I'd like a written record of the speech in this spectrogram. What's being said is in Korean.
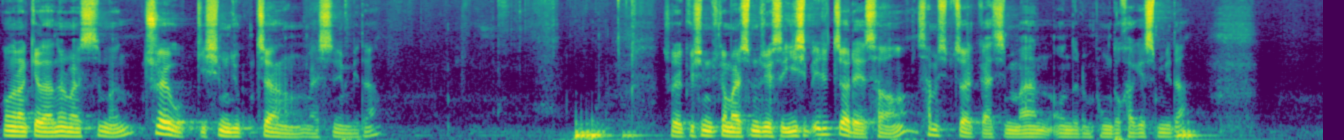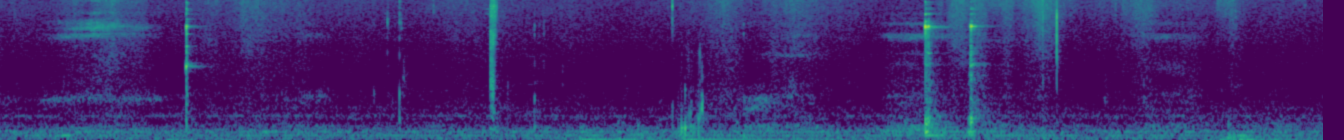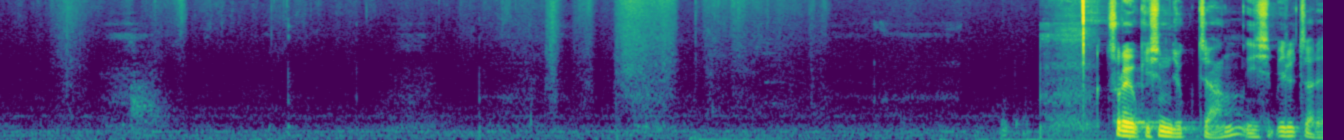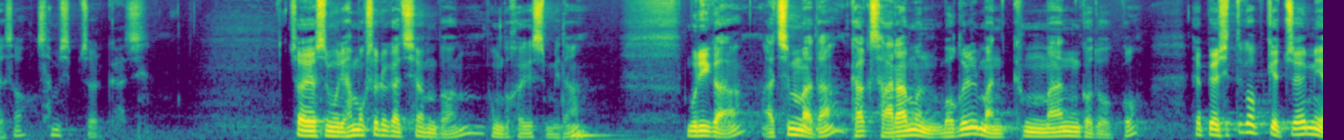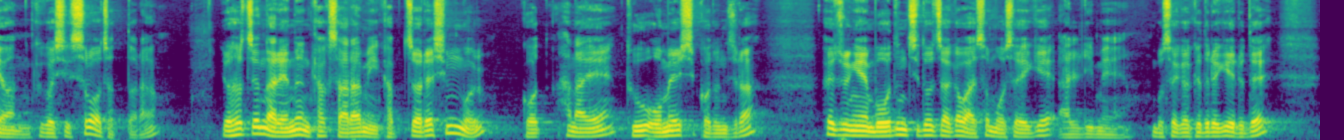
오늘 함께 나눌 말씀은 출애굽기 16장 말씀입니다. 출애굽기 16장 말씀 중에서 21절에서 30절까지만 오늘은 봉독하겠습니다. 출애굽기 16장 21절에서 30절까지. 저였으면 우리 한 목소리를 같이 한번 봉독하겠습니다. 무리가 아침마다 각 사람은 먹을 만큼만 거두었고 햇볕이 뜨겁게 쬐면 그것이 쓰러졌더라. 여섯째 날에는 각 사람이 갑절의 식물 곧 하나에 두 오멜씩 거둔지라 회중의 모든 지도자가 와서 모세에게 알림해 모세가 그들에게 이르되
